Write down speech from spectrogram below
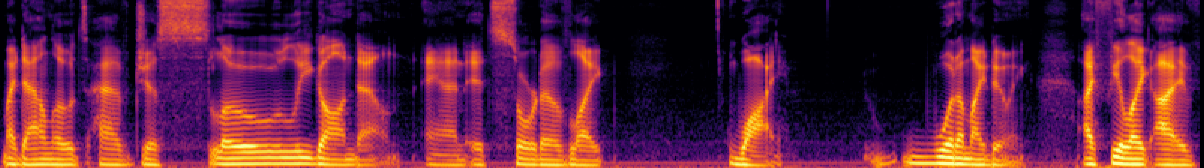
my downloads have just slowly gone down. And it's sort of like, why? What am I doing? I feel like I've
